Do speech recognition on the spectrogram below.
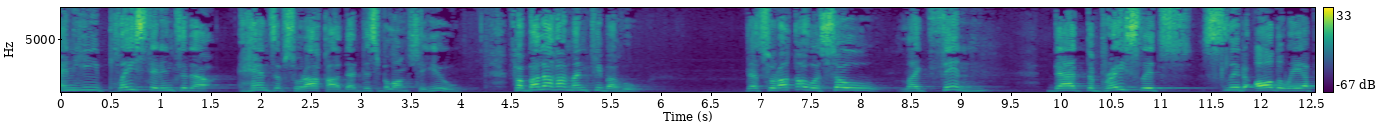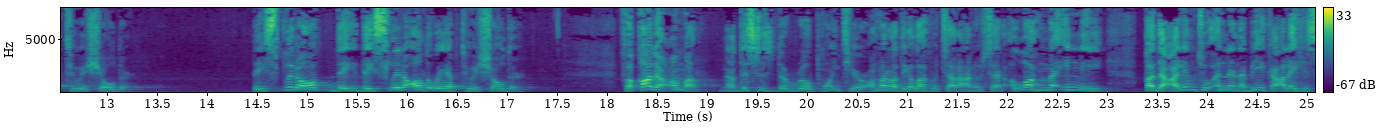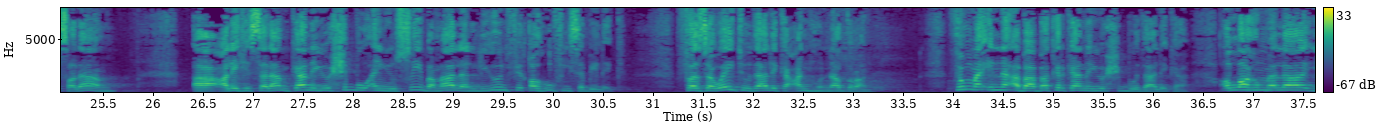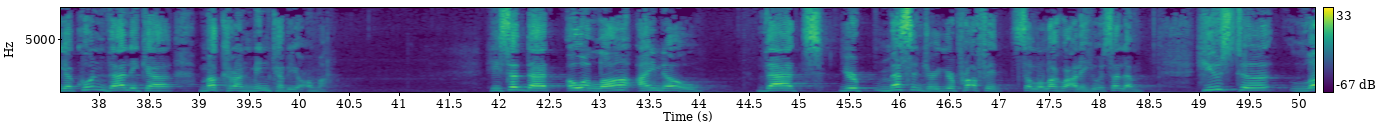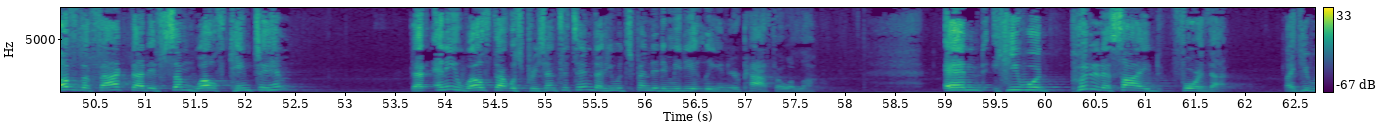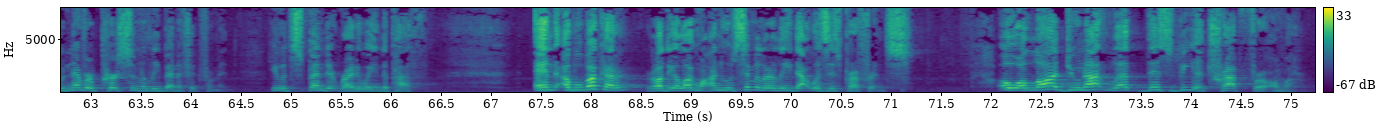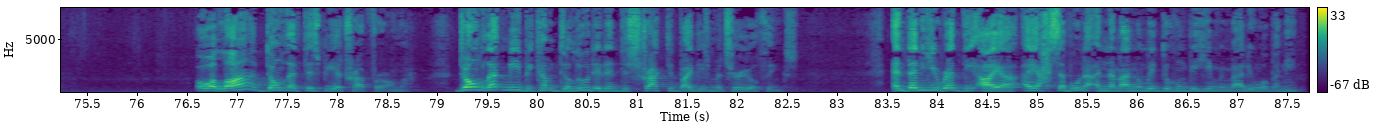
And he placed it into the hands of Suraqa that this belongs to you. فَبَلَغَ مَنْكِبَهُ That Suraqa was so like thin that the bracelets slid all the way up to his shoulder. They split all, they, they slid all the way up to his shoulder. فقال عمر Now this is the real point here. Umar radiallahu ta'ala anhu said, اللهم إني قد علمت أن نبيك عليه السلام عليه السلام كان يحب أن يصيب مالا لينفقه في سبيلك فزويت ذلك عنه نظرا ثم إن أبا بكر كان يحب ذلك اللهم لا يكن ذلك مكرا منك بعمر He said that, Oh Allah, I know that your messenger, your prophet sallallahu alaihi wasallam, he used to love the fact that if some wealth came to him, that any wealth that was presented to him, that he would spend it immediately in your path, O Allah. And he would put it aside for that. Like he would never personally benefit from it. He would spend it right away in the path. And Abu Bakr, radiallahu anhu, similarly, that was his preference. Oh Allah, do not let this be a trap for Umar. Oh Allah, don't let this be a trap for Umar. Don't let me become deluded and distracted by these material things. And then he read the ayah, أَيَحْسَبُونَ أَنَّمَا نُمِدُّهُمْ بِهِ مِنْ مَالٍ وَبَنِينَ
